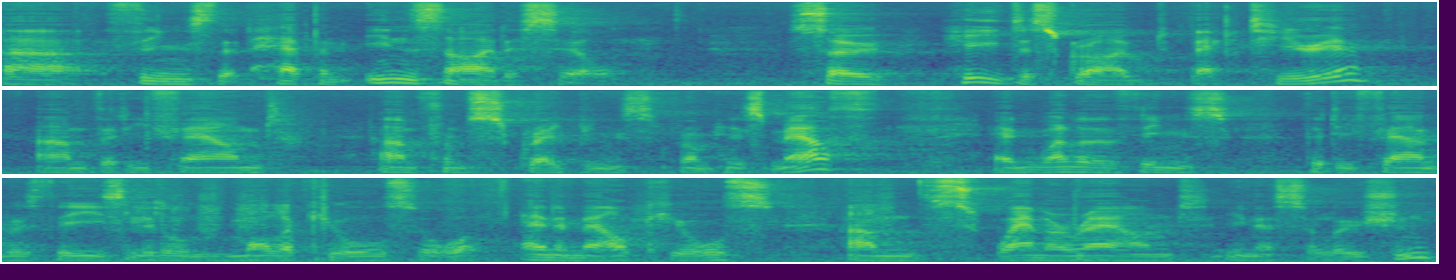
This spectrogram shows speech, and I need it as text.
uh, things that happen inside a cell. So he described bacteria um, that he found um, from scrapings from his mouth. And one of the things that he found was these little molecules or animalcules um, swam around in a solution.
